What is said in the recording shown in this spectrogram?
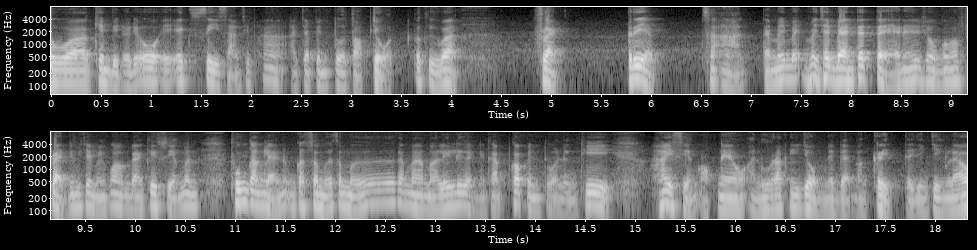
ตัว Cambridge Audio AX C35 อาจจะเป็นตัวตอบโจทย์ก็คือว่าแฟลตเรียบ สะอาด แต่ไม่ไม่ไม่ใช่แบนแต่แต่นะท่านผู้ชมก็ว่าแฟลตนี่ไม่ใช่หมายความว่าแบนคือเสียงมันทุ้มกลางแหลมมันก็เสมอเสมอกันมามาเรื่อยๆนะครับก็เป็นตัวหนึ่งที่ให้เสียงออกแนวอนุรักษ์นิยมในแบบอังกฤษ แต่จริง ๆ แล้ว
